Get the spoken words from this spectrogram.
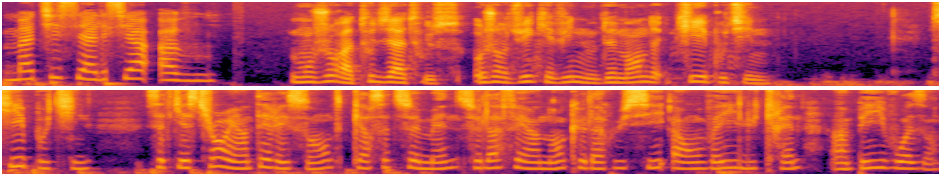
Mathis et Alexia, à vous. Bonjour à toutes et à tous. Aujourd'hui, Kevin nous demande qui est Poutine. Qui est Poutine? Cette question est intéressante car cette semaine, cela fait un an que la Russie a envahi l'Ukraine, un pays voisin.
